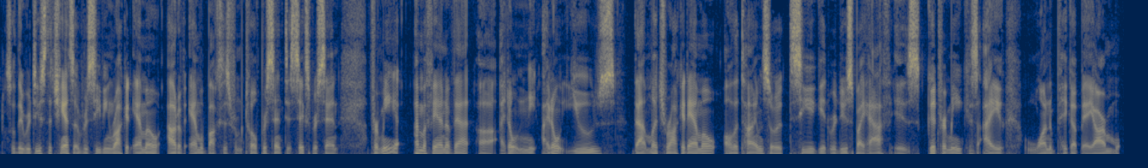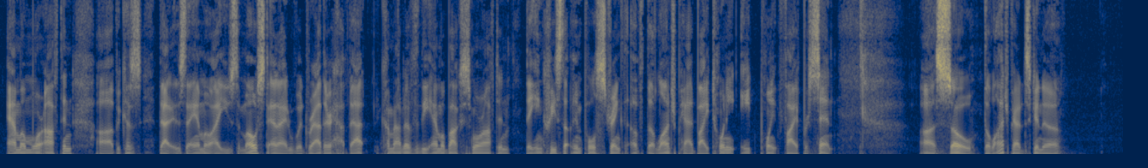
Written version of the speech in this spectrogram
So they reduce the chance of receiving rocket ammo out of ammo boxes from 12% to 6%. For me, I'm a fan of that. Uh, I don't need I don't use that much rocket ammo all the time, so to see it get reduced by half is good for me because I want to pick up AR ammo more often uh, because that is the ammo I use the most, and I would rather have that come out of the ammo boxes more often. They increase the impulse strength of the launch pad by 28.5%. Uh, so the launch pad is going to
